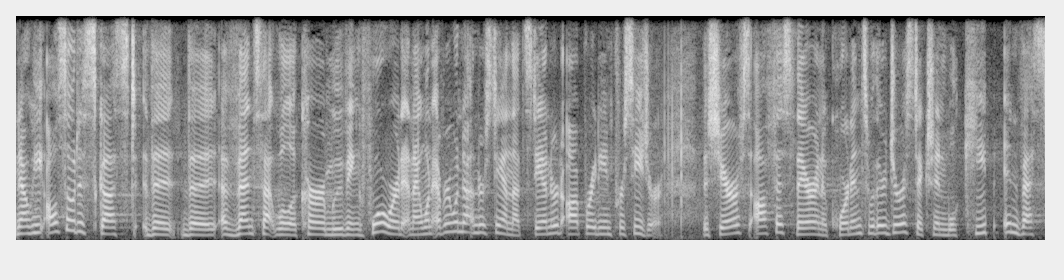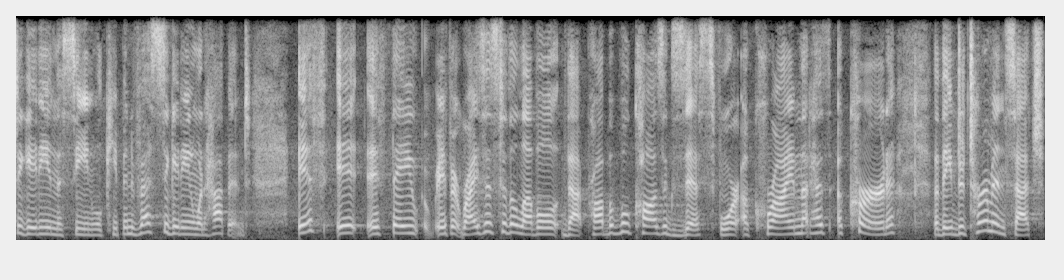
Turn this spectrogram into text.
Now, he also discussed the, the events that will occur moving forward, and I want everyone to understand that standard operating procedure. The sheriff's office there, in accordance with their jurisdiction, will keep investigating the scene, will keep investigating what happened. If it if they if it rises to the level that probable cause exists for a crime that has occurred that they've determined such,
